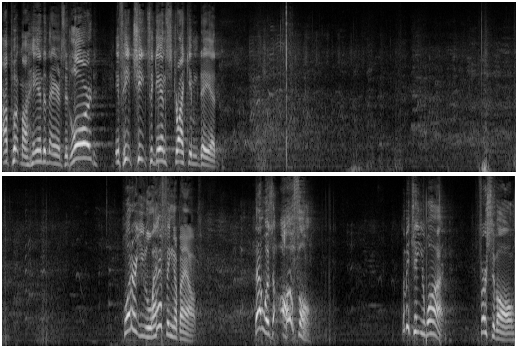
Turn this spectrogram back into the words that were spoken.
I put my hand in the air and said, Lord, if he cheats again, strike him dead. What are you laughing about? That was awful. Let me tell you what. First of all,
